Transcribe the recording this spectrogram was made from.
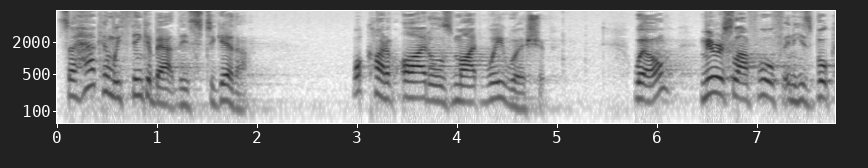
So, how can we think about this together? What kind of idols might we worship? Well, Miroslav Volf, in his book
